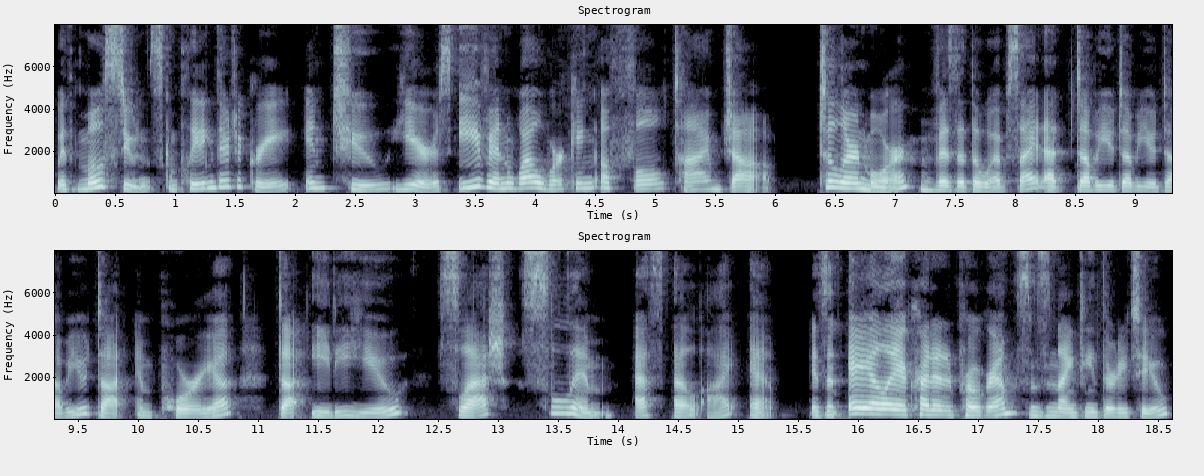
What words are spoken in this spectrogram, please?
with most students completing their degree in two years, even while working a full time job. To learn more, visit the website at www.emporia.edu slash slim, S-L-I-M. It's an ALA accredited program since 1932.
